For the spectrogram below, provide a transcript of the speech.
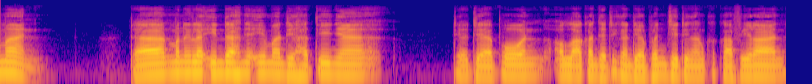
iman dan menilai indahnya iman di hatinya. Dia, dia pun Allah akan jadikan dia benci dengan kekafiran,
